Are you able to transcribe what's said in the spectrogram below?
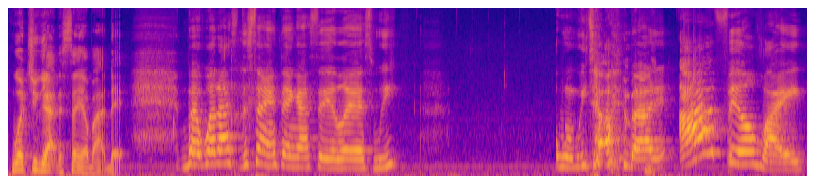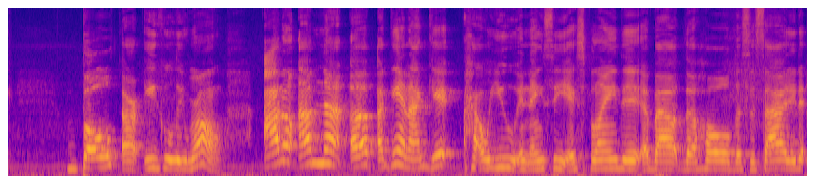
What you got to say about that? But what I the same thing I said last week when we talked about it. I feel like both are equally wrong. I don't. I'm not up. Again, I get how you and AC explained it about the whole the society, that,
